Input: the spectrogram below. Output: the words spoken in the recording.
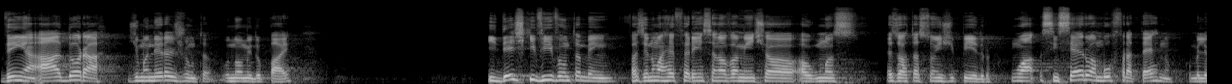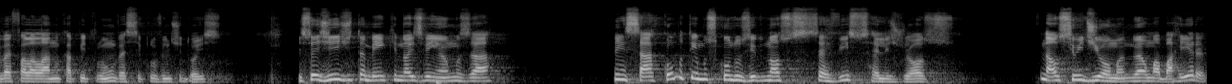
venha a adorar de maneira junta o nome do Pai, e desde que vivam também, fazendo uma referência novamente a algumas exortações de Pedro, um sincero amor fraterno, como ele vai falar lá no capítulo 1, versículo 22. Isso exige também que nós venhamos a pensar como temos conduzido nossos serviços religiosos. Afinal, se o idioma não é uma barreira,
